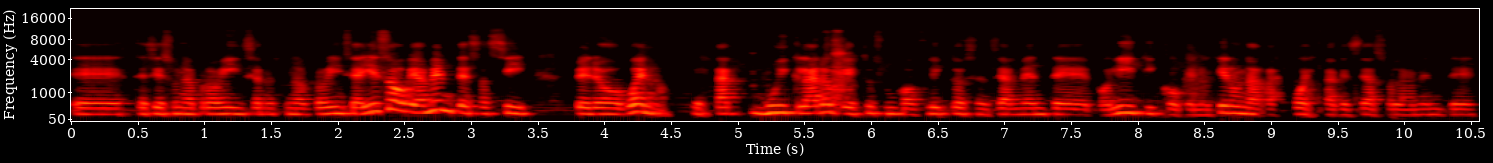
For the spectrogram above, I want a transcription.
este, si es una provincia, no es una provincia. Y eso obviamente es así, pero bueno, está muy claro que esto es un conflicto esencialmente político, que no tiene una respuesta que sea solamente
